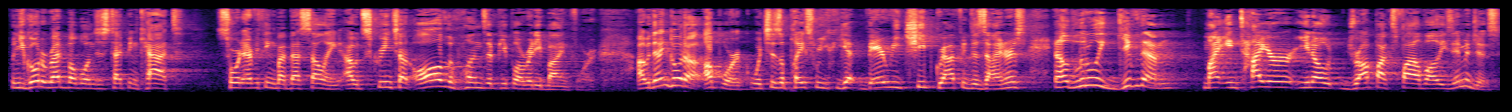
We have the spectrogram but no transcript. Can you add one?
When you go to Redbubble and just type in cat, sort everything by best selling, I would screenshot all the ones that people are already buying for. I would then go to Upwork, which is a place where you can get very cheap graphic designers, and I would literally give them my entire, you know, Dropbox file of all these images.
